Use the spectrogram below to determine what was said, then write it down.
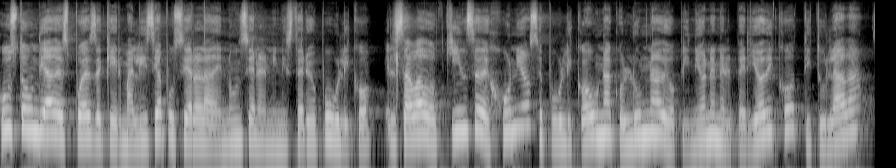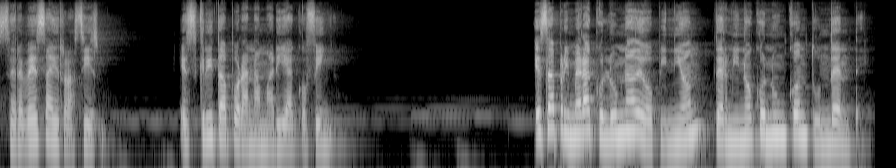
Justo un día después de que Irmalicia pusiera la denuncia en el Ministerio Público, el sábado 15 de junio se publicó una columna de opinión en el periódico titulada Cerveza y Racismo, escrita por Ana María Cofiño. Esa primera columna de opinión terminó con un contundente.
